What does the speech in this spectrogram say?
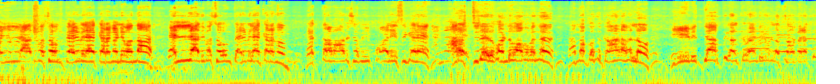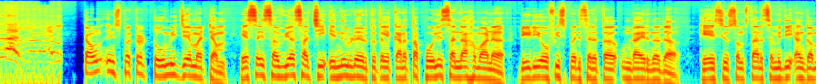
എല്ലാ ദിവസവും തെരുവിലേക്ക് ഇറങ്ങേണ്ടി വന്നാൽ എല്ലാ ദിവസവും തെരുവിലേക്ക് ഇറങ്ങും. എത്ര പ്രാവശ്യം ഈ പോലീസ് ഇങ്ങനെ അറസ്റ്റ് ചെയ്ത് കൊണ്ടുപോകുമെന്ന് നമുക്കൊന്ന് കാണാമല്ലോ. ഈ വിദ്യാർത്ഥികൾക്ക് വേണ്ടിയുള്ള സമരത്തിന് town inspector Tomy J Mattam S I Savyasachi എന്നിവരുടെ നേതൃത്വത്തിൽ കനത്ത പോലീസ് സന്നാഹമാണ് ഡി ഡി ഓഫീസ് പരിസരത്ത് ഉണ്ടായിരുന്നത്. കെ എസ് യു സംസ്ഥാന സമിതി അംഗം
